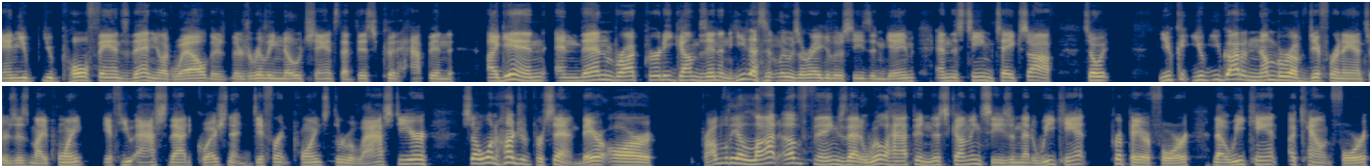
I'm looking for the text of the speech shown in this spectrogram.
and you you pull fans. Then you're like, well, there's there's really no chance that this could happen again. And then Brock Purdy comes in, and he doesn't lose a regular season game, and this team takes off. So it, you you you got a number of different answers is my point if you ask that question at different points through last year so 100% there are probably a lot of things that will happen this coming season that we can't prepare for that we can't account for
